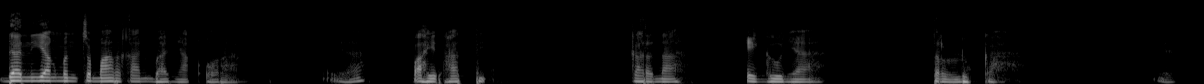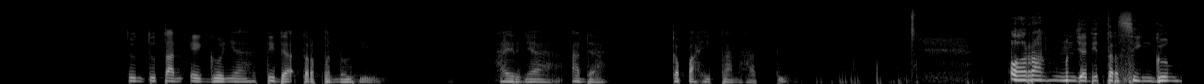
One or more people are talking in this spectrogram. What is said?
dan yang mencemarkan banyak orang. Ya, pahit hati karena egonya terluka. Ya. Tuntutan egonya tidak terpenuhi. Akhirnya ada kepahitan hati. Orang menjadi tersinggung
